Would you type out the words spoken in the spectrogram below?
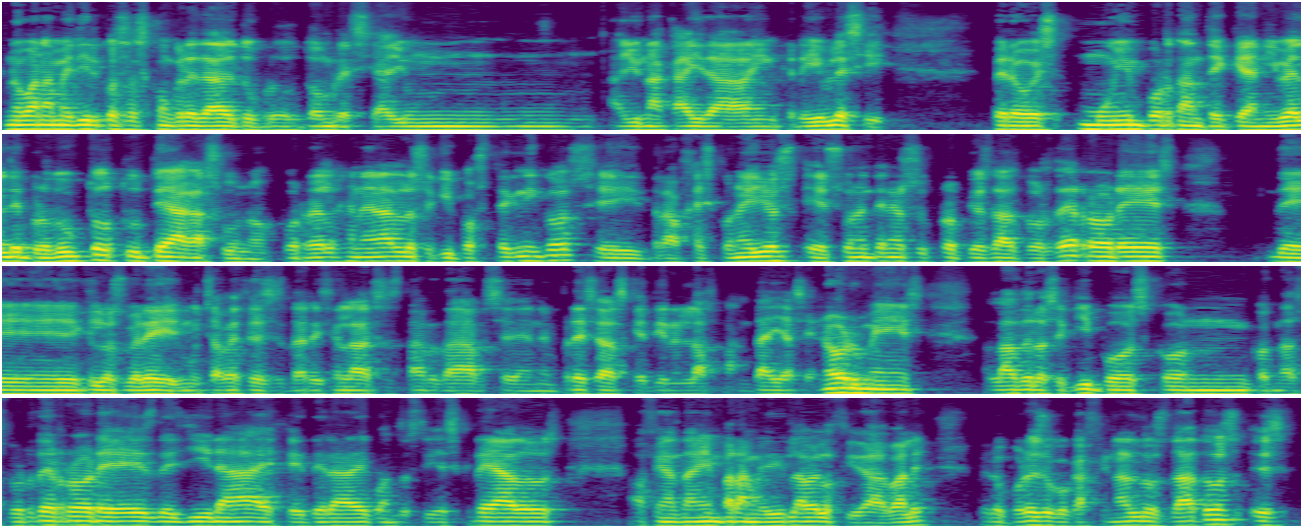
No van a medir cosas concretas de tu producto. Hombre, si hay, un, hay una caída increíble, sí. Pero es muy importante que a nivel de producto tú te hagas uno. Por regla general, los equipos técnicos, si trabajáis con ellos, eh, suelen tener sus propios datos de errores, de que los veréis. Muchas veces estaréis en las startups, en empresas que tienen las pantallas enormes, al lado de los equipos con, con dashboard de errores, de Jira, etcétera, de cuántos tienes creados, al final también para medir la velocidad, ¿vale? Pero por eso, porque al final los datos es,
